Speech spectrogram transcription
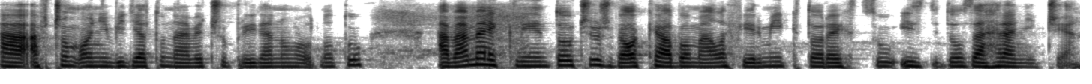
a, a v čom oni vidia tú najväčšiu pridanú hodnotu. A máme aj klientov, či už veľké alebo malé firmy, ktoré chcú ísť do zahraničia.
